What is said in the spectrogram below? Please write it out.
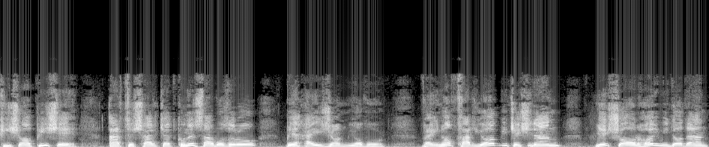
پیشا پیش ارتش حرکت کنه سربازا رو به هیجان می آورد. و اینا فریاد میکشیدن یه شعارهایی می‌دادن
